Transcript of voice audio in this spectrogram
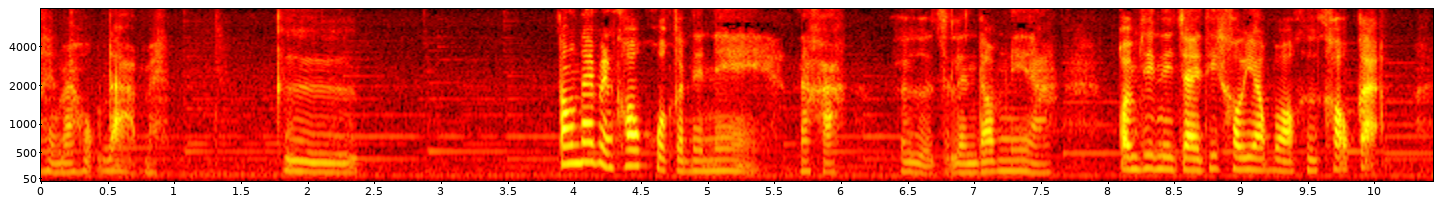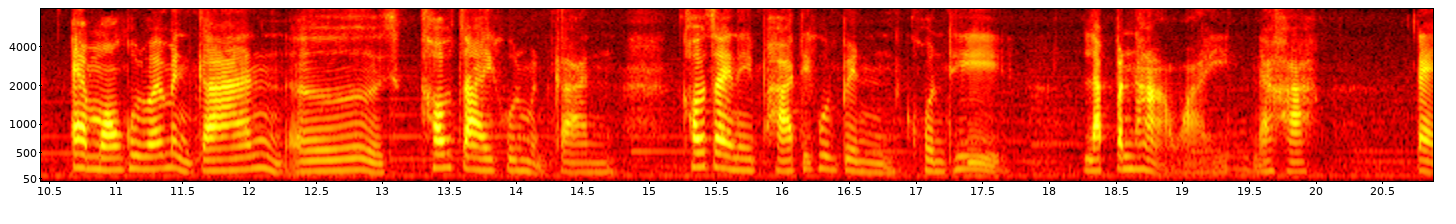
เห็นไหมหกดาบไหมคือ ต้องได้เป็นครอบครัวกันแน่ๆนะคะเออจะเรนดอมนี่นะความจริงในใจที่เขาอยากบอกคือเขาก็แอบมองคุณไว้เหมือนกัน เออ เข้าใจคุณเหมือนกัน เข้าใจในพาร์ทที่คุณเป็นคนที่รับปัญหาไว้นะคะ แต่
